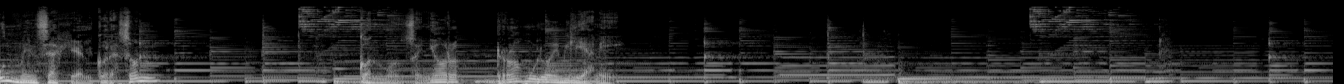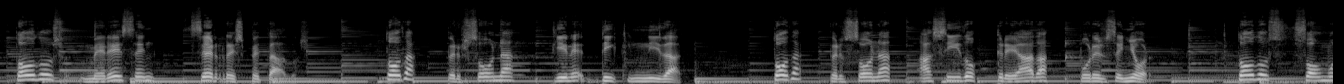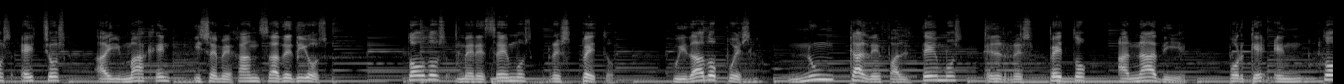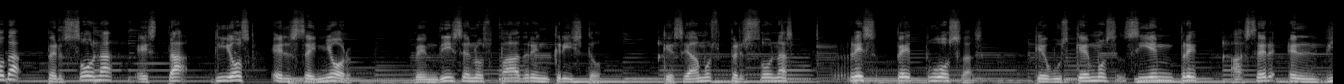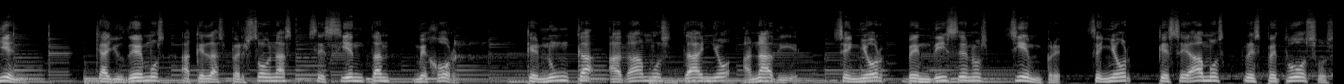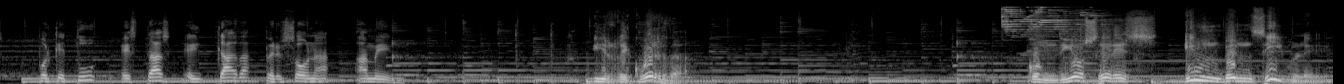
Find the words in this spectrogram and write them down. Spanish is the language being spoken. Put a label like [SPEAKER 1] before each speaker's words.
[SPEAKER 1] Un mensaje al corazón con Monseñor Rómulo Emiliani.
[SPEAKER 2] Todos merecen ser respetados. Toda persona tiene dignidad. Toda persona ha sido creada por el Señor. Todos somos hechos a imagen y semejanza de Dios. Todos merecemos respeto. Cuidado pues, nunca le faltemos el respeto a nadie, porque en toda persona está Dios el Señor. Bendícenos Padre en Cristo, que seamos personas respetuosas, que busquemos siempre hacer el bien, que ayudemos a que las personas se sientan mejor, que nunca hagamos daño a nadie. Señor, bendícenos siempre. Señor, que seamos respetuosos, porque tú estás en cada persona. Amén.
[SPEAKER 3] Y recuerda, con Dios eres invencible.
